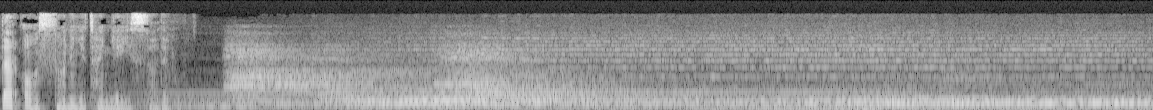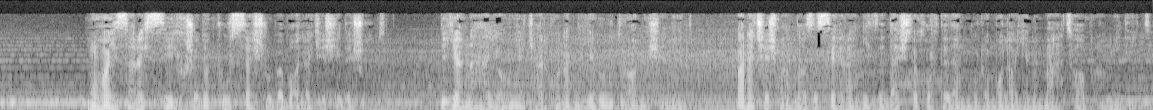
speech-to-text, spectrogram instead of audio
در آستانه تنگه ایستاده بود. موهای سرش سیخ شد و پوستش رو به بالا کشیده شد. دیگر نه هیاهوی کرکننده رود را میشنید و نه چشمانداز سهرنگیز دشت خفته در نور ملایم محتاب را می‌دید.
